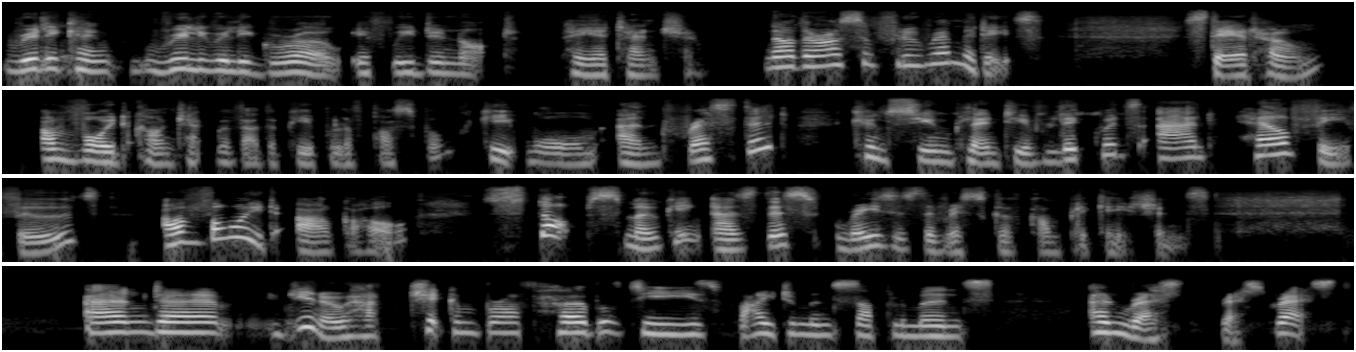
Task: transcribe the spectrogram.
really can really, really grow if we do not pay attention. Now, there are some flu remedies. Stay at home, avoid contact with other people if possible, keep warm and rested, consume plenty of liquids and healthy foods, avoid alcohol, stop smoking as this raises the risk of complications. and uh, you know have chicken broth herbal teas vitamin supplements and rest rest rest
